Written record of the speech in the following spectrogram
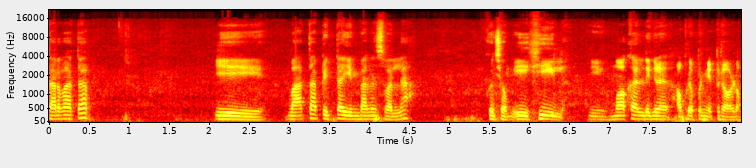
తర్వాత ఈ వాత పిత్త ఇంబ్యాలెన్స్ వల్ల కొంచెం ఈ హీల్ ఈ మోకాల దగ్గర అప్పుడప్పుడు నొప్పి రావడం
